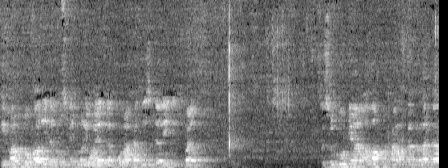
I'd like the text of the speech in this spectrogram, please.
Imam Bukhari dan Muslim meriwayatkan pula hadis dari Ibn. Sesungguhnya Allah mengharamkan neraka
